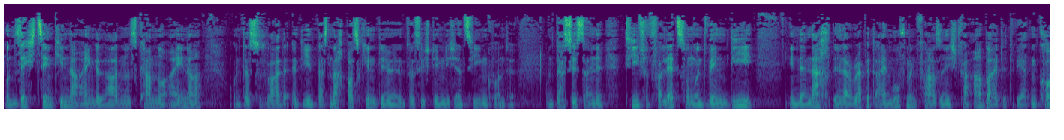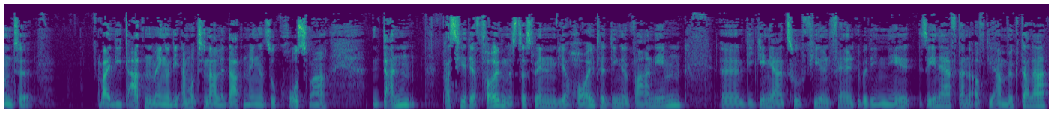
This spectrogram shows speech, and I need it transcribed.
und 16 Kinder eingeladen und es kam nur einer und das war die, das Nachbarskind, das ich dem nicht entziehen konnte. Und das ist eine tiefe Verletzung und wenn die in der Nacht, in der Rapid Eye Movement Phase nicht verarbeitet werden konnte, weil die Datenmenge die emotionale Datenmenge so groß war, dann passiert ja Folgendes, dass wenn wir heute Dinge wahrnehmen, äh, die gehen ja zu vielen Fällen über den Sehnerv dann auf die Amygdala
